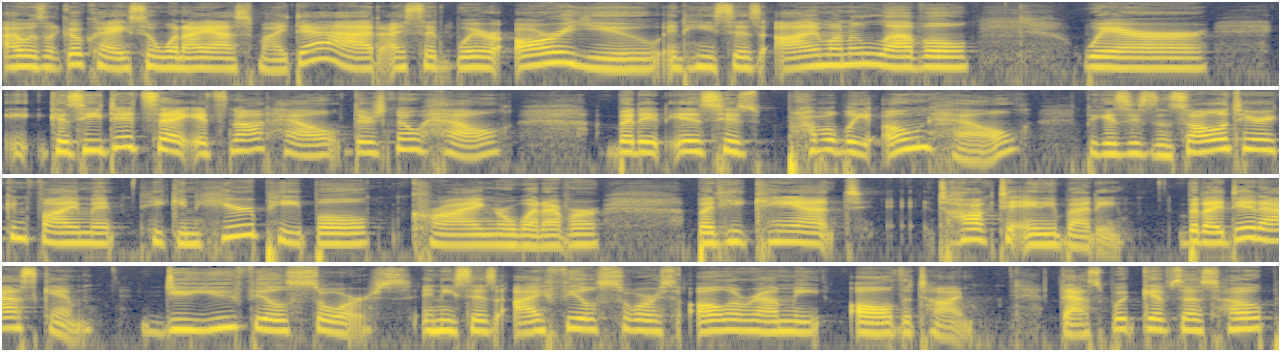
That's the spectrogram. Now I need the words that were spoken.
I was like, okay. So when I asked my dad, I said, where are you? And he says, I'm on a level where because he did say it's not hell, there's no hell, but it is his probably own hell because he's in solitary confinement. He can hear people crying or whatever, but he can't talk to anybody. But I did ask him, Do you feel source? And he says, I feel source all around me all the time. That's what gives us hope.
